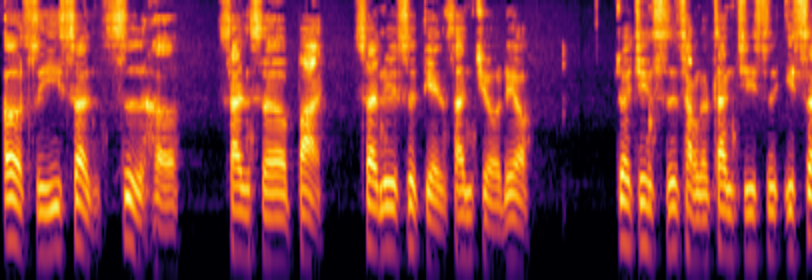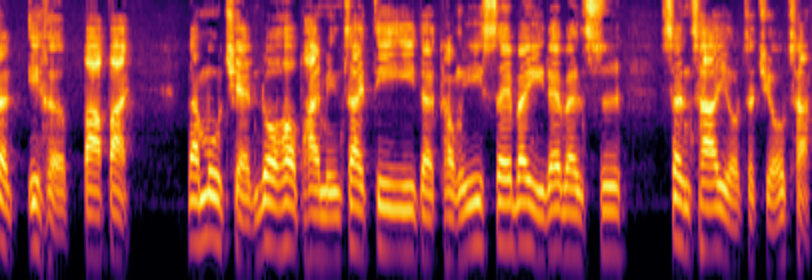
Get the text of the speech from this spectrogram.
二十一胜四和三十二败，胜率是点三九六。最近十场的战绩是一胜一和八败。那目前落后排名在第一的统一 Seven Eleven 师胜差有着九场。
